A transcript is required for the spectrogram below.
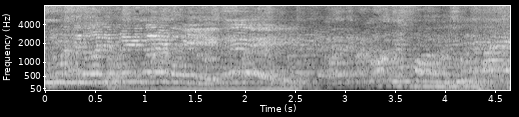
Друзі, давайте привітаємо їх! Ей! Коли ти приходиш поруч, ми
